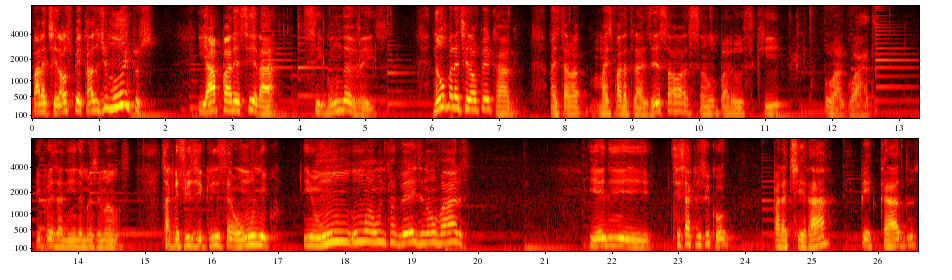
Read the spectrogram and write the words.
para tirar os pecados de muitos, e aparecerá segunda vez, não para tirar o pecado, mas, mas para trazer salvação para os que o aguardam. Que coisa linda, meus irmãos. O sacrifício de Cristo é único e um, uma única vez e não vários. E ele se sacrificou para tirar pecados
